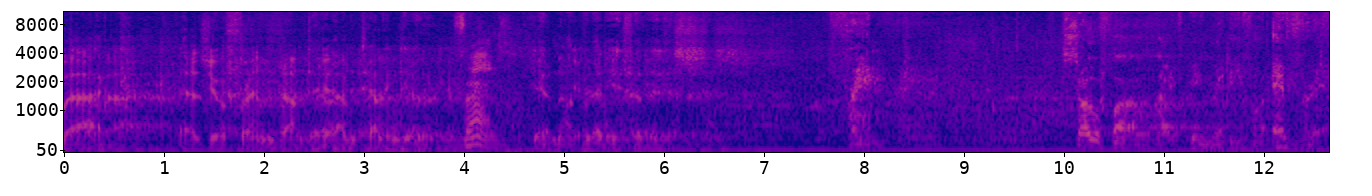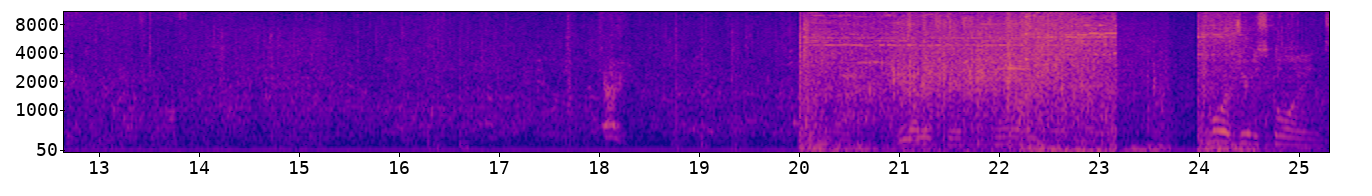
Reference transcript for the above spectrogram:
back. As your friend Dante, I'm telling you, friend? you're not ready for this. Friend. So far, I've been ready for everything you have to offer. We got experience. More Judas coins.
